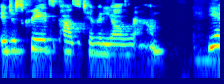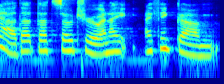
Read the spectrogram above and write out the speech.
it just creates positivity all around. Yeah, that that's so true. And I I think um,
